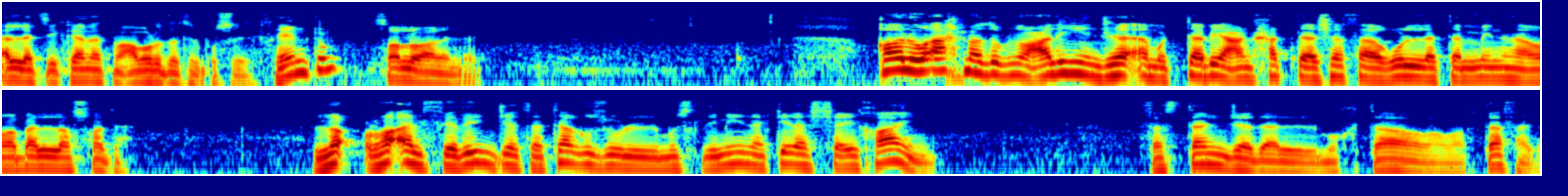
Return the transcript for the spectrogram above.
التي كانت مع بردة البصيري. فهمتم؟ صلوا على النبي. قالوا أحمد بن علي جاء متبعا حتى شفى غلة منها وبل صدى. رأى الفرنجة تغزو المسلمين كلا الشيخين. فاستنجد المختار وارتفد.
